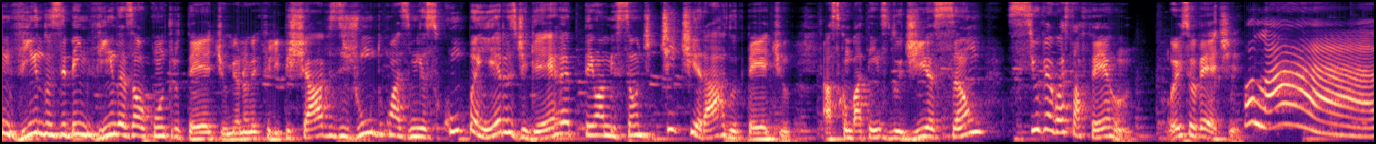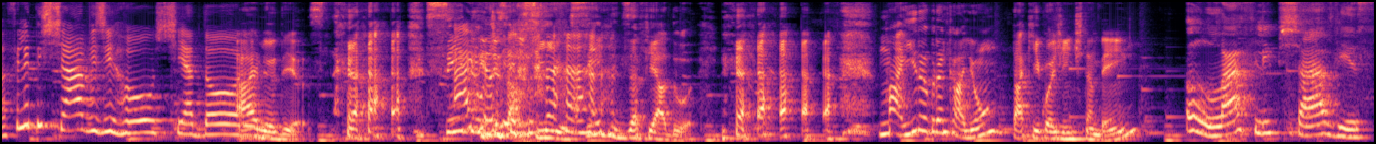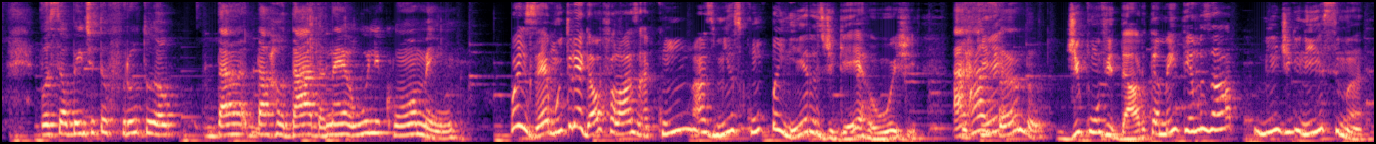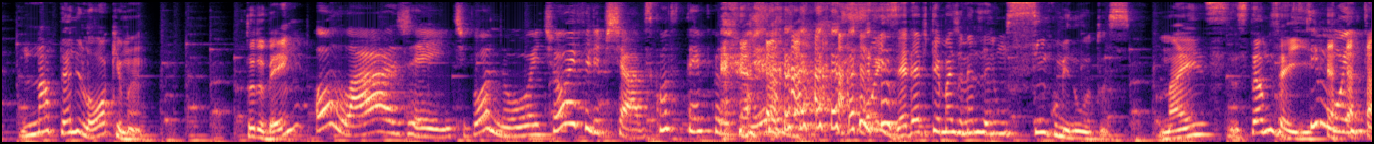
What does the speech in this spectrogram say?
Bem-vindos e bem-vindas ao Contra o Tédio. Meu nome é Felipe Chaves e, junto com as minhas companheiras de guerra, tenho a missão de te tirar do tédio. As combatentes do dia são Silvia Gostaferro. Oi, Silvete. Olá! Felipe Chaves de host, adoro. Ai, meu Deus. sempre Ai, um desafio, Deus. sempre desafiador. Maíra Brancalhon tá aqui com a gente também. Olá, Felipe Chaves. Você é o bendito fruto da, da rodada, né? O único homem. Pois é, muito legal falar com as minhas companheiras de guerra hoje. Arrasando. De convidado também temos a minha digníssima Nathane Lockman. Tudo bem? Olá, gente. Boa noite. Oi, Felipe Chaves. Quanto tempo que eu não te vejo? pois é, deve ter mais ou menos aí uns 5 minutos. Mas estamos aí. Se muito.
